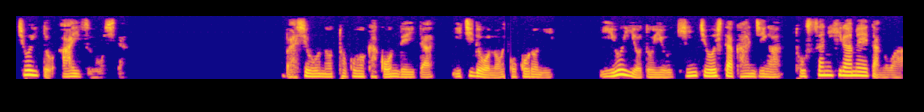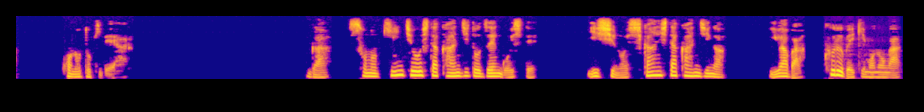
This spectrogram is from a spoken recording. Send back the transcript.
ちょいと合図をした。芭蕉の床を囲んでいた一同の心に、いよいよという緊張した感じがとっさにひらめいたのは、この時である。が、その緊張した感じと前後して、一種の弛緩した感じが、いわば来るべきものが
